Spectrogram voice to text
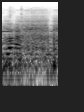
Cleared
